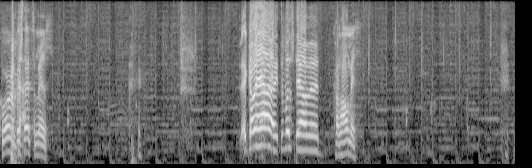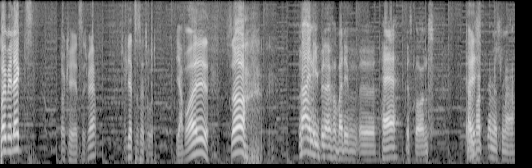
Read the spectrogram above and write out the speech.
Cool, beschütze mich. Ey, komm her, du musst sterben. Komm, hau mich. Bei mir leckt's. Okay, jetzt nicht mehr. Und jetzt ist er tot. Jawoll. So. Nein, ich bin einfach bei dem, äh, hä, gespawnt. Teleportier mich mal.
